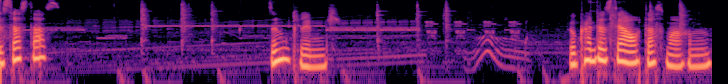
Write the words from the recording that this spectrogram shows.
ist das das? Simclinch. Du könntest ja auch das machen.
